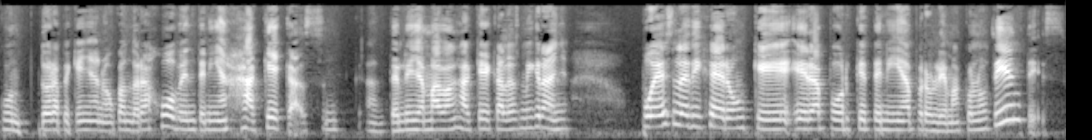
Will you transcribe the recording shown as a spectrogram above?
cuando era pequeña no, cuando era joven tenía jaquecas, antes le llamaban jaquecas las migrañas, pues le dijeron que era porque tenía problemas con los dientes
